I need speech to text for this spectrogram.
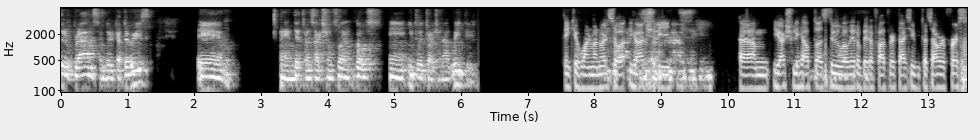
their brands and their categories, um, and the transactions goes in, into the traditional retail. Thank you, Juan Manuel. So you actually um, you actually helped us do a little bit of advertising because our first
